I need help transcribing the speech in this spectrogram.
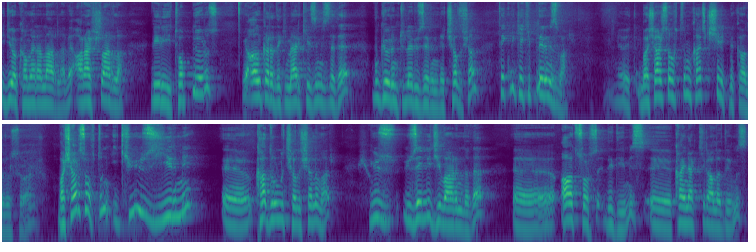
video kameralarla ve araçlarla veriyi topluyoruz ve Ankara'daki merkezimizde de bu görüntüler üzerinde çalışan teknik ekiplerimiz var. Evet. Başar Soft'un kaç kişilik bir kadrosu var? Başar Soft'un 220 e, kadrolu çalışanı var. 100 150 civarında da e, outsource dediğimiz e, kaynak kiraladığımız,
